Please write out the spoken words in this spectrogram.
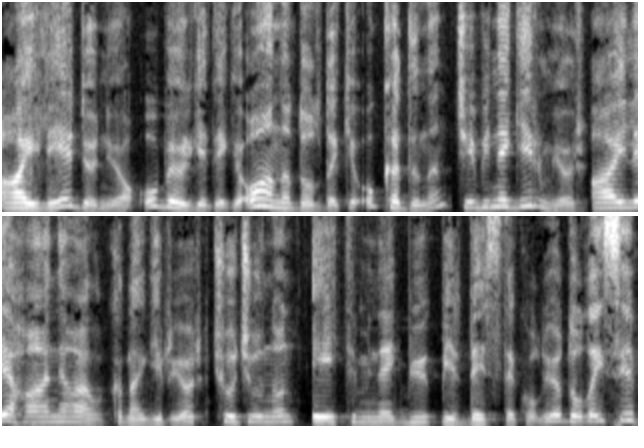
aileye dönüyor. O bölgedeki, o Anadolu'daki o kadının cebine girmiyor. Aile hane halkına giriyor. Çocuğunun eğitimine büyük bir destek oluyor. Dolayısıyla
